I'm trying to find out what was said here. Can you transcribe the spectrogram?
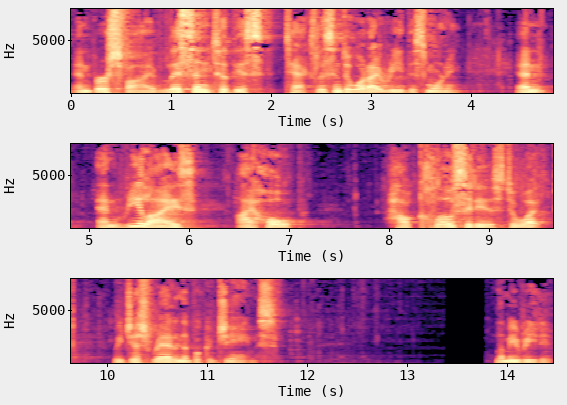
and verse 5, listen to this text. Listen to what I read this morning. And, and realize, I hope, how close it is to what we just read in the book of James. Let me read it.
